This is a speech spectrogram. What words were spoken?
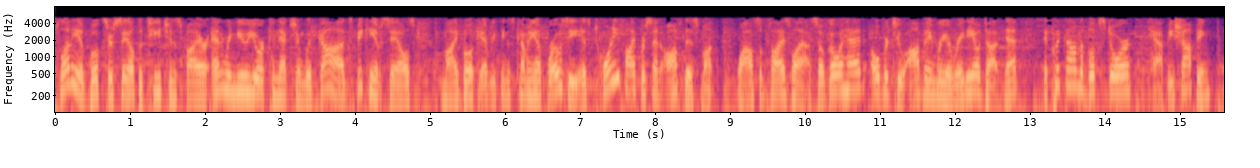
Plenty of books are sale to teach, inspire, and renew your connection with God. Speaking of sales, my book, Everything's Coming Up Rosie, is 25% off this month while supplies last. So go ahead over to AveMariaRadio.net and click on the bookstore. Happy shopping!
